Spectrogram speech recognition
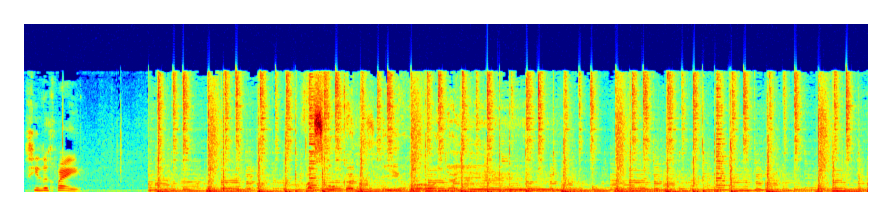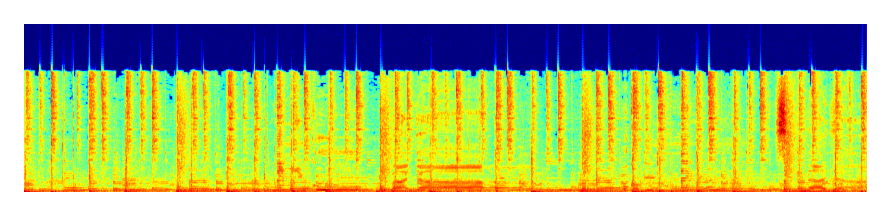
See, the right. Okamu sininanya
